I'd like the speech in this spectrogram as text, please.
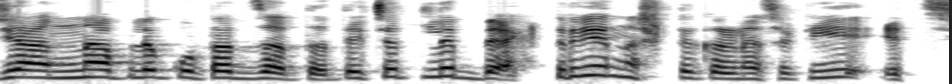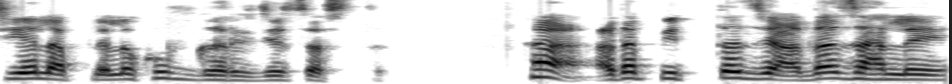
जे अन्न आपल्या पोटात जातं त्याच्यातले बॅक्टेरिया नष्ट करण्यासाठी एच सी एल आपल्याला खूप गरजेचं असतं. हा आता पित्त ज्यादा झालंय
